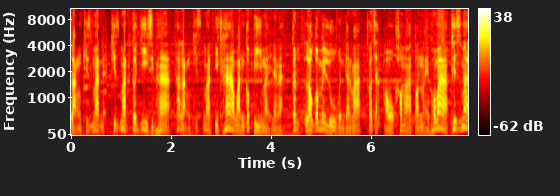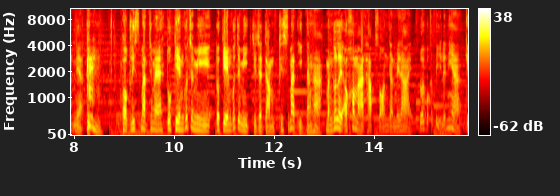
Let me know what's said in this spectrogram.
หลังคริสต์มาสเนี่ยคริสต์มาสก็ 25 ถ้าหลังคริสต์มาสอีก 5 วันก็ปีใหม่แล้วนะก็เราก็ไม่รู้เหมือนกันว่าเขาจะเอาเข้ามาตอนไหน เพราะว่าคริสต์มาสเนี่ย พอคริสต์มาสใช่ไหมตัวเกมก็จะมีตัวเกมก็จะมีกิจกรรมคริสต์มาสอีกต่างหาก มันก็เลยเอาเข้ามาทับซ้อนกันไม่ได้ โดยปกติแล้วเนี่ยเก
